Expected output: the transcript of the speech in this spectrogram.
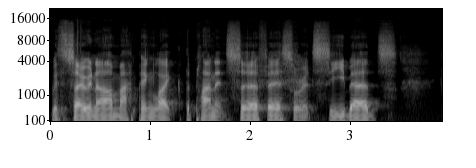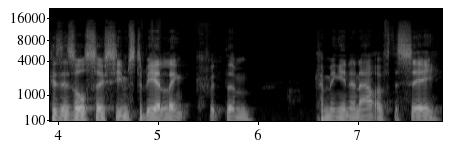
with sonar mapping like the planet's surface or its seabeds, because there's also seems to be a link with them coming in and out of the sea.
